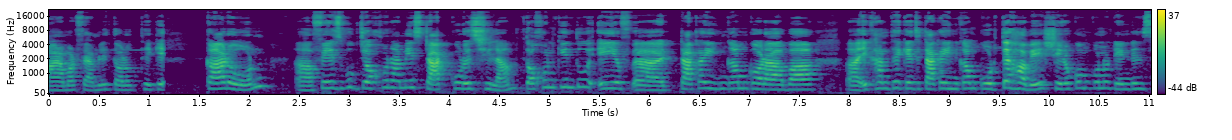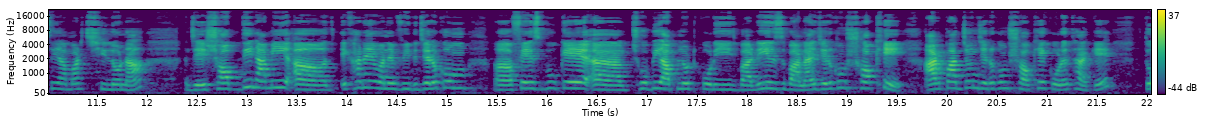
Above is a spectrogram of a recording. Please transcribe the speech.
আর আমার ফ্যামিলির তরফ থেকে। কারণ ফেসবুক যখন আমি স্টার্ট করেছিলাম, তখন কিন্তু এই টাকা ইনকাম করা বা এখান থেকে যে টাকা ইনকাম করতে হবে, সেরকম কোনো টেন্ডেন্সি আমার ছিল না। যে সব দিন আমি এখানে মানে যেরকম ফেসবুকে ছবি আপলোড করি বা রিলস বানাই, যেরকম শখে, আর পাঁচজন যেরকম শখে করে থাকে তো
